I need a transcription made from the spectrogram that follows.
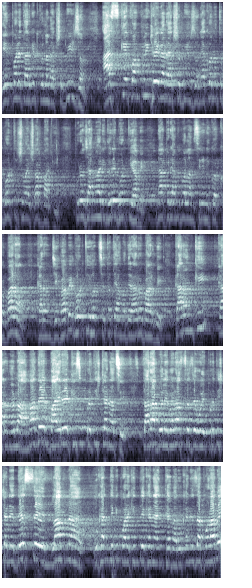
এরপরে টার্গেট করলাম একশো বিশ জন। আজকে কমপ্লিট হয়ে গেল একশো বিশ জন। এখনও তো ভর্তির সময় সব বাকি। পুরো জানুয়ারি ধরে ভর্তি হবে। না পেরে আমি বললাম, শ্রেণি কক্ষ বাড়ান কারণ যেভাবে ভর্তি হচ্ছে তাতে আমাদের আরও বাড়বে। কারণ কি? কারণ হলো আমাদের বাইরে কিছু প্রতিষ্ঠান আছে। তারা বলে বেড়াচ্ছে যে ওই প্রতিষ্ঠানে দেখছে, লাভ নাই। ওখান থেকে পরে কিন্তু এখানে আনতে হবে, আর ওখানে যা পড়াবে,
